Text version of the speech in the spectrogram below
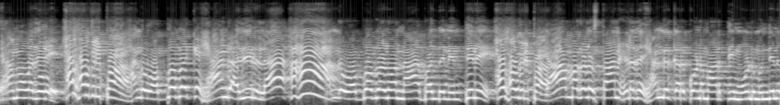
ಧ್ಯಾಮವದಿರಿ ಹೌದ್ರಿಪ್ಪ ಹಂಗ ಒಬ್ಬೊಬ್ಬಕ್ಕೆ ಹ್ಯಾಂಗ ಅದಿರಲ್ಲ ಹಂಗ ಒಬ್ಬೊಬ್ಬಳು ನಾ ಬಂದು ನಿಂತೀನಿ. ಹೌದ್ ಹೌದ್ರಿಪ್ಪ. ಯಾವ ಮಗಳ ಸ್ಥಾನ ಹಿಡದೆ ಹೆಂಗ ಕರ್ಕೊಂಡು ಮಾಡ್ತಿ ಮೂಡ್ ಮುಂದಿನ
